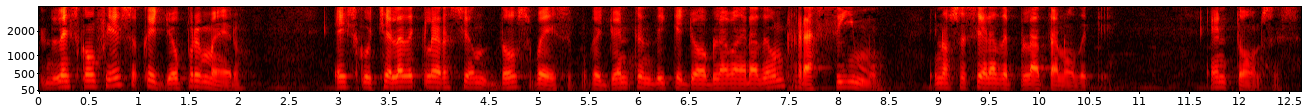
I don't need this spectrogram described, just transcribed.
Les confieso que yo primero escuché la declaración dos veces porque yo entendí que yo hablaba era de un racimo y no sé si era de plátano o de qué. Entonces,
